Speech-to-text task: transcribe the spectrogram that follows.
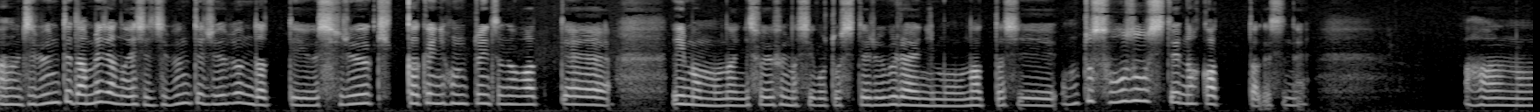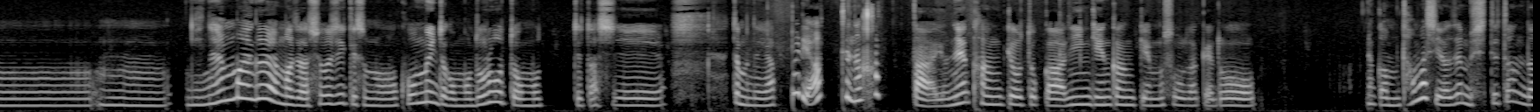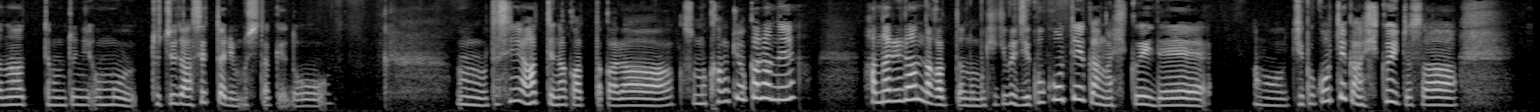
あの、自分ってダメじゃないし、自分って十分だっていう知るきっかけに本当につながって、今も何そういう風な仕事してるぐらいにもなったし、本当想像してなかったですね。あのー、うん、2年前ぐらいまでは正直その公務員とか戻ろうと思ってたし、でもね、やっぱり合ってなかったよね。環境とか人間関係もそうだけど、なんかもう魂は全部知ってたんだなって本当に思う。途中で焦ったりもしたけど、うん、私には合ってなかったから、その環境からね、離れらんなかったのも結局自己肯定感が低いで、あの、自己肯定感が低いとさ、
